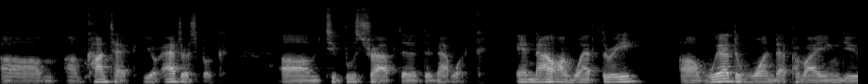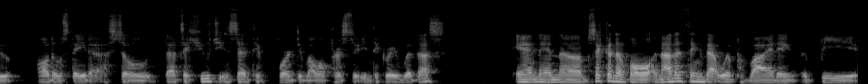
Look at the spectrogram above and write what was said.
um, um, contact your address book um, to bootstrap the, the network. And now on Web3, uh, we're the one that providing you all those data. So that's a huge incentive for developers to integrate with us. And then um, second of all, another thing that we're providing would be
